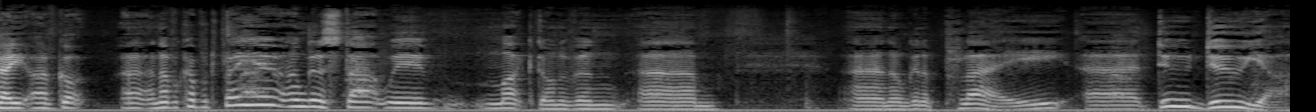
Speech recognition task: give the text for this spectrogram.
Okay, I've got uh, another couple to play you. I'm going to start with Mike Donovan, um, and I'm going to play uh, Do Do Ya.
